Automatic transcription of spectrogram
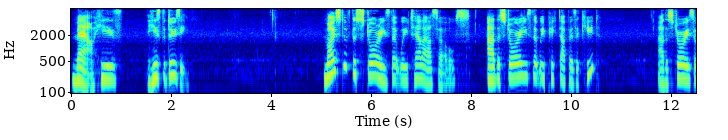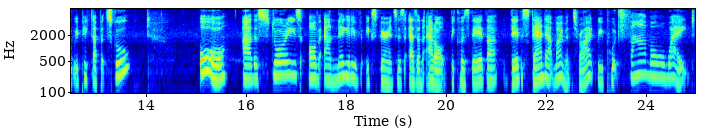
Now, here's, here's the doozy. Most of the stories that we tell ourselves are the stories that we picked up as a kid, are the stories that we picked up at school, or are the stories of our negative experiences as an adult because they're the they're the standout moments, right? We put far more weight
